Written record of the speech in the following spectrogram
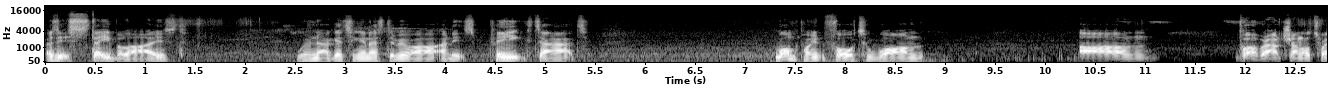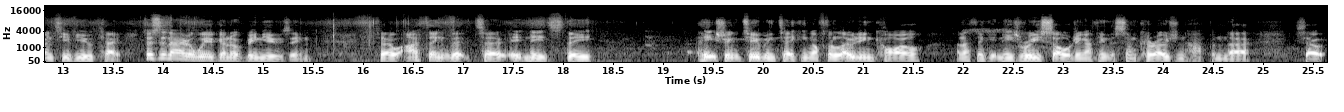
as it's stabilized, we're now getting an SWR and it's peaked at 1.4 to 1 on well around channel 20 of UK. So this is an area we're going to have been using. So I think that uh, it needs the heat shrink tubing taking off the loading coil and I think it needs resoldering. I think there's some corrosion happened there. So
